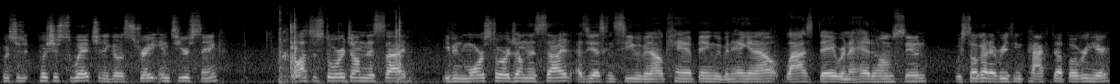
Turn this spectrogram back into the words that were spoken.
push a, push a switch and it goes straight into your sink. Lots of storage on this side. Even more storage on this side. As you guys can see, we've been out camping, we've been hanging out. Last day, we're gonna head home soon. We still got everything packed up over here.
